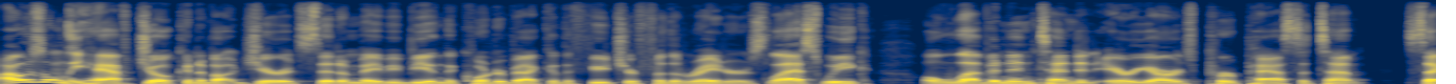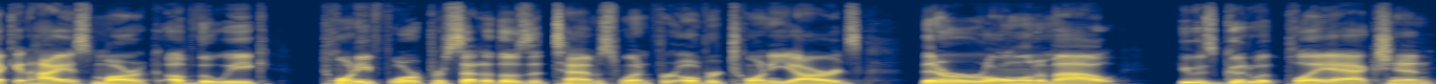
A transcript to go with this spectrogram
I was only half joking about Jarrett Stidham maybe being the quarterback of the future for the Raiders. Last week, 11 intended air yards per pass attempt, second highest mark of the week. 24% of those attempts went for over 20 yards. They were rolling him out. He was good with play action.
